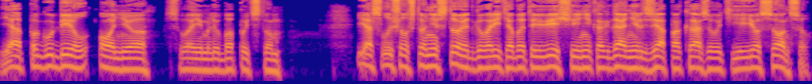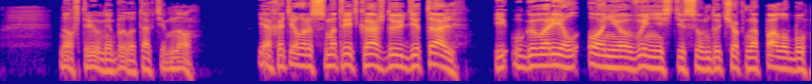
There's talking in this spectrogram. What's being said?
Я погубил Онио своим любопытством. Я слышал, что не стоит говорить об этой вещи и никогда нельзя показывать ее солнцу. Но в трюме было так темно. Я хотел рассмотреть каждую деталь и уговорил Онио вынести сундучок на палубу,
